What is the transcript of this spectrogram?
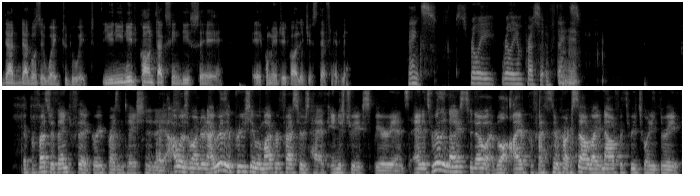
that, that was a way to do it. You, you need contacts in these uh, uh, community colleges, definitely. Thanks. It's really, really impressive. Thanks. Hey, Professor, thank you for that great presentation today. I was wondering, I really appreciate when my professors have industry experience, and it's really nice to know, well, I have Professor Marcel right now for 323.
